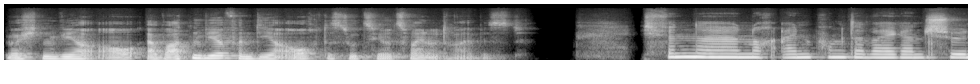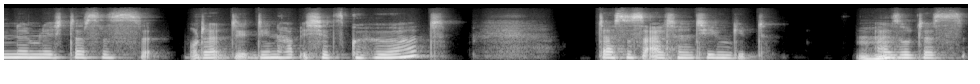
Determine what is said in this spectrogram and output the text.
möchten wir auch, erwarten wir von dir auch, dass du CO2-neutral bist. Ich finde noch einen Punkt dabei ganz schön, nämlich, dass es, oder den, den habe ich jetzt gehört, dass es Alternativen gibt. Mhm. Also, dass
